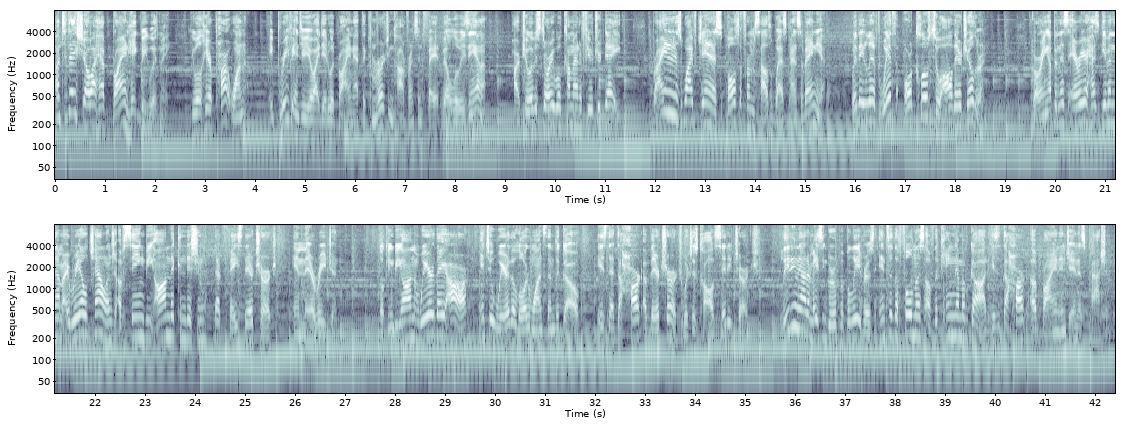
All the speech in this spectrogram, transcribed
On today's show, I have Brian Higbee with me. You will hear part one, a brief interview I did with Brian at the Convergence Conference in Fayetteville, Louisiana. Part two of his story will come at a future date. Brian and his wife Janis both are from southwest Pennsylvania, where they live with or close to all their children. Growing up in this area has given them a real challenge of seeing beyond the condition that faced their church in their region. Looking beyond where they are into where the Lord wants them to go is at the heart of their church, which is called City Church. Leading that amazing group of believers into the fullness of the kingdom of God is at the heart of Brian and Janis' passion.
